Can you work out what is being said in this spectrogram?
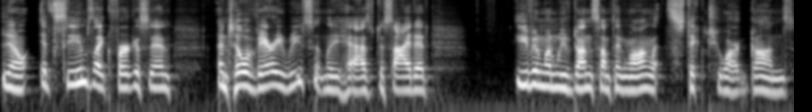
you know, it seems like Ferguson, until very recently, has decided even when we've done something wrong, let's stick to our guns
